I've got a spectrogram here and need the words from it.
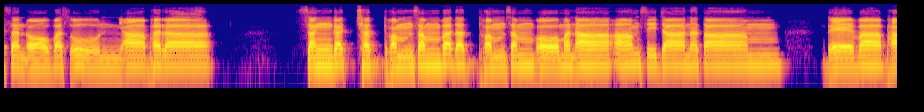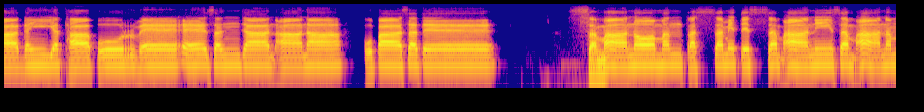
स नो वसून्याभरा। सङ्गच्छध्वं संवदध्वं संवो मनांसि जानताम् देवा भागं यथा पूर्वे सञ्जानाना उपासते। समानो मन्त्रः समितिः समानी समानं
